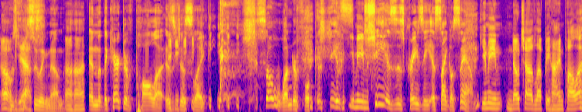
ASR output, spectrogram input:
Oh, who's yes. pursuing them. Uh-huh. And the, the character of Paula is just like so wonderful because she is You mean- she is as crazy as Psycho Sam. You mean No Child Left Behind, Paula?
